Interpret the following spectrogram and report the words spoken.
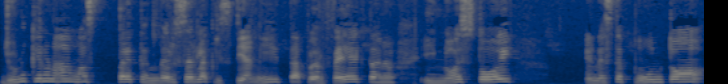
Yo no quiero nada más pretender ser la cristianita perfecta y no estoy en este punto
